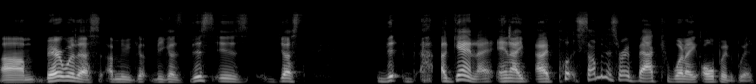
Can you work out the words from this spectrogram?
um, bear with us. I mean, because this is just th- again, and I, I put some of this right back to what I opened with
